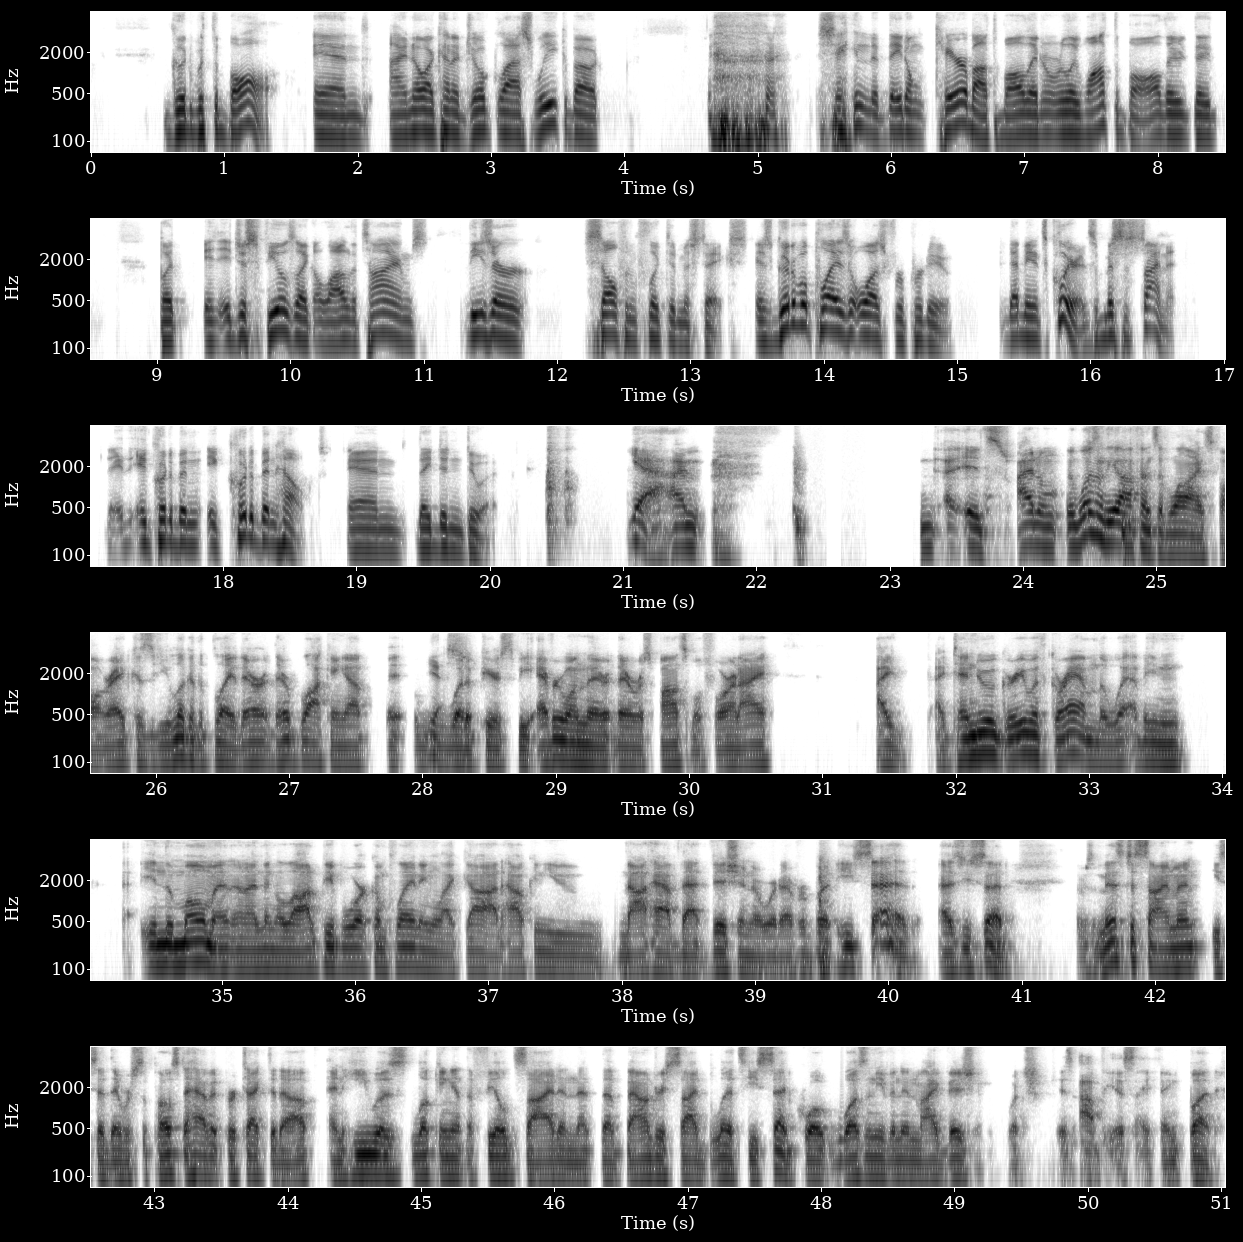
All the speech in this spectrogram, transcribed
good with the ball. And I know I kind of joked last week about saying that they don't care about the ball. They don't really want the ball. They, they, but it, it just feels like a lot of the times these are self-inflicted mistakes. As good of a play as it was for Purdue, I mean, it's clear it's a misassignment. It, it could have been it could have been helped, and they didn't do it. Yeah, I'm. It's I don't it wasn't the offensive line's fault, right? Because if you look at the play, they're they're blocking up it, yes. what appears to be everyone they're they're responsible for. And I I I tend to agree with Graham the way I mean in the moment, and I think a lot of people were complaining, like, God, how can you not have that vision or whatever? But he said, as you said, there was a missed assignment. He said they were supposed to have it protected up, and he was looking at the field side and that the boundary side blitz, he said, quote, wasn't even in my vision, which is obvious, I think. But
